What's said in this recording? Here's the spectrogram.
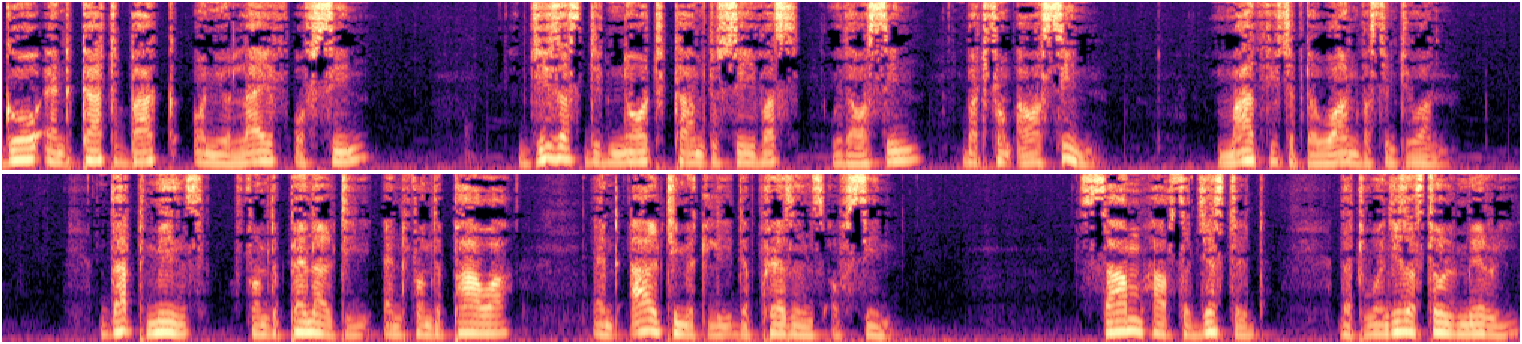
Go and cut back on your life of sin? Jesus did not come to save us with our sin, but from our sin. Matthew chapter 1 verse 21. That means from the penalty and from the power and ultimately the presence of sin. Some have suggested that when Jesus told Mary,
